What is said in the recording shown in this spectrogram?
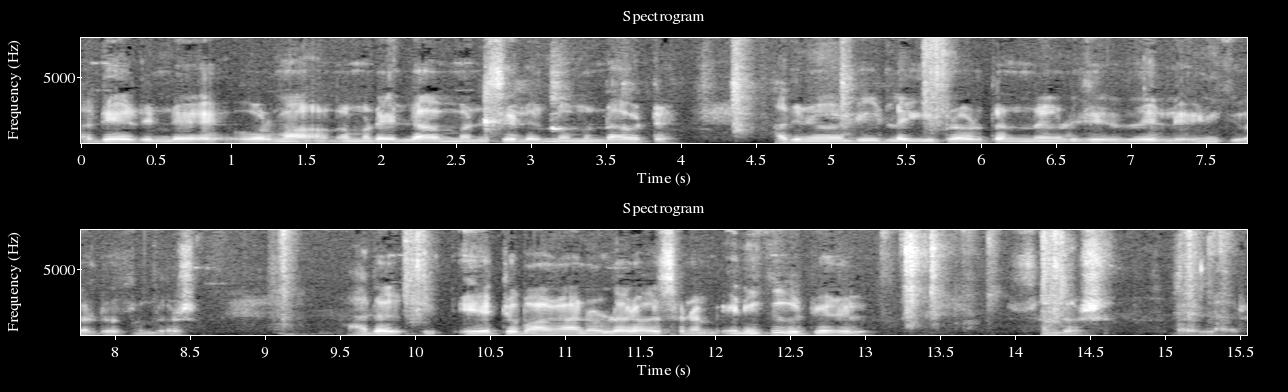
അദ്ദേഹത്തിന്റെ ഓർമ്മ നമ്മുടെ എല്ലാ മനസ്സിലെന്നും ഉണ്ടാവട്ടെ. അതിനു വേണ്ടിയുള്ള ഈ പ്രവർത്തനം നിങ്ങൾ ചെയ്തതിൽ എനിക്ക് വളരെ സന്തോഷം. അത് ഏറ്റുവാങ്ങാനുള്ള ഒരു അവസരം എനിക്ക് കിട്ടിയതിൽ സന്തോഷം. എല്ലാവരും.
